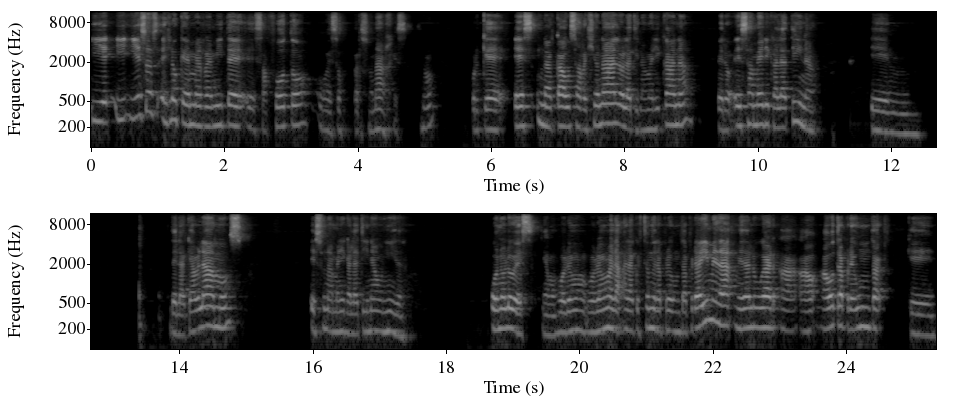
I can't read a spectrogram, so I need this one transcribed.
Y, eso es, lo que me remite esa foto o esos personajes, ¿no? Porque es una causa regional o latinoamericana, pero esa América Latina em, de la que hablamos es una América Latina unida. O no lo es, digamos, volvemos, volvemos a, la, cuestión de la pregunta. Pero ahí me da, me da lugar a, otra pregunta que,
